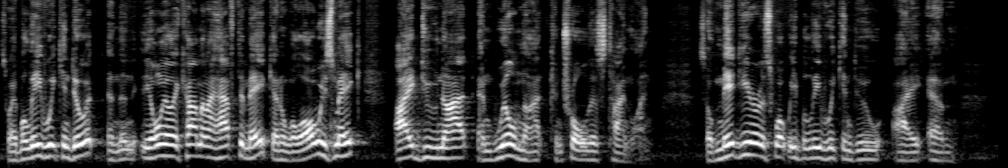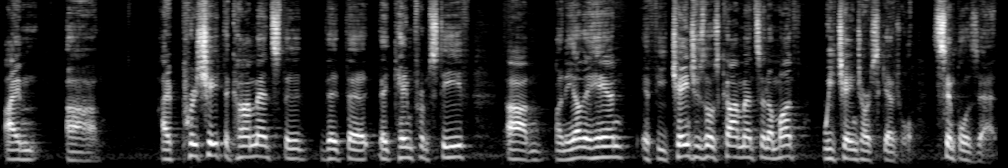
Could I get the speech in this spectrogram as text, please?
So I believe we can do it. And then the only other comment I have to make, and I will always make, I do not and will not control this timeline. So mid-year is what we believe we can do. I am, I'm, uh, I appreciate the comments that, that, that, that came from Steve. Um, on the other hand, if he changes those comments in a month, we change our schedule. Simple as that.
